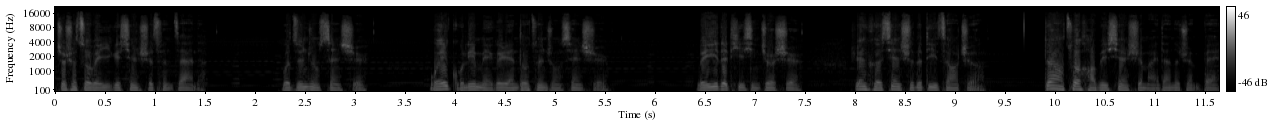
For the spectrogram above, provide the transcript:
就是作为一个现实存在的。我尊重现实。我也鼓励每个人都尊重现实，唯一的提醒就是，任何现实的缔造者，都要做好为现实买单的准备。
